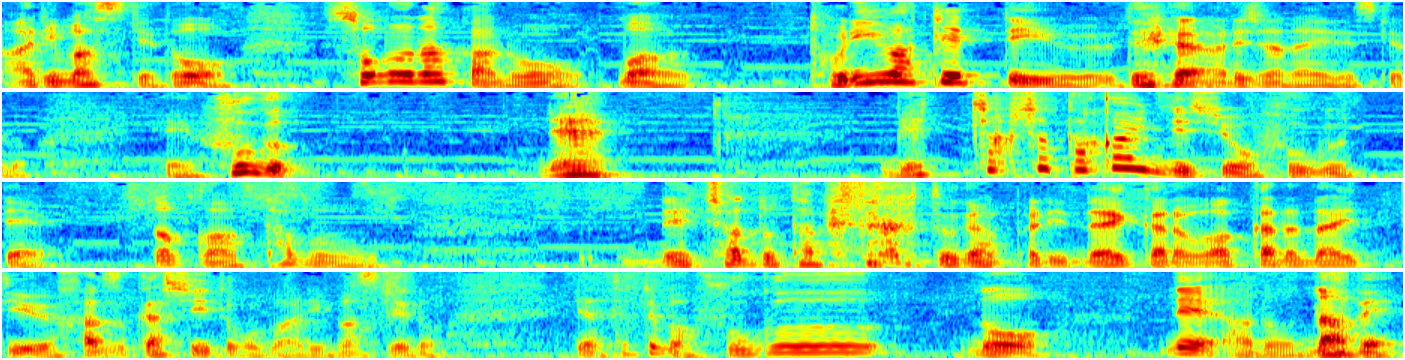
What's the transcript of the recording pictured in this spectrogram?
ありますけどその中のまあとりわけっていう ねあれじゃないですけど、えーフグ。ね。めっちゃくちゃ高いんですよフグって。なんか多分ねちゃんと食べたことがやっぱりないからわからないっていう恥ずかしいところもありますけど。いや例えばフグのねあの鍋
